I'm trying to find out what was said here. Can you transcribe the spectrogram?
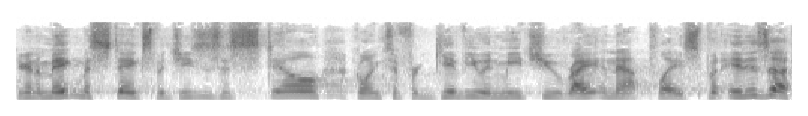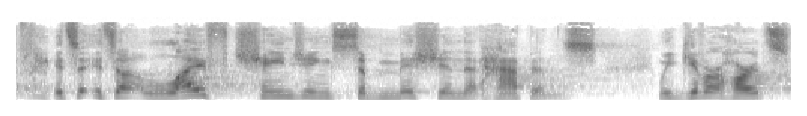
you're going to make mistakes, but Jesus is still going to forgive you and meet you right in that place. But it is a, it's a, it's a life changing submission that happens. We give our hearts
